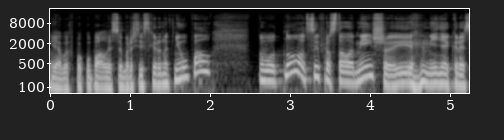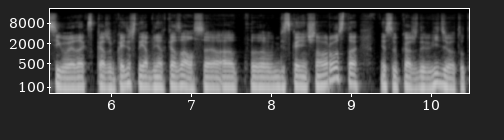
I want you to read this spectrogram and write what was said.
я бы их покупал, если бы российский рынок не упал. Вот, но цифра стала меньше и менее красивая, так скажем. Конечно, я бы не отказался от э, бесконечного роста, если бы каждое видео тут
